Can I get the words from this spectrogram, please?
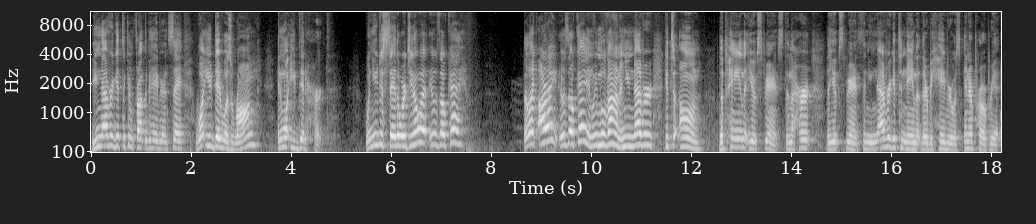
You never get to confront the behavior and say what you did was wrong and what you did hurt. When you just say the words, you know what, it was okay. They're like, all right, it was okay, and we move on. And you never get to own the pain that you experienced and the hurt that you experienced. And you never get to name that their behavior was inappropriate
